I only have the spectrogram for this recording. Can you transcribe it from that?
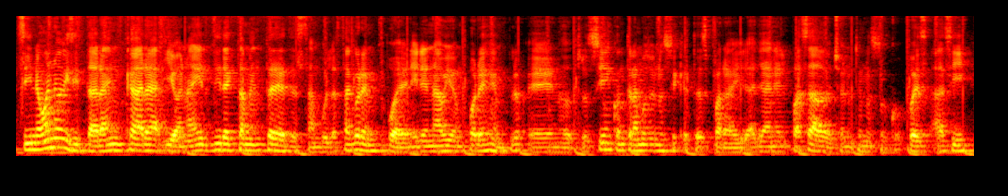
Si no van a visitar Ankara y van a ir directamente desde Estambul hasta Gorem, pueden ir en avión, por ejemplo. Eh, nosotros sí encontramos unos tiquetes para ir allá en el pasado, de hecho nos tocó pues así,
